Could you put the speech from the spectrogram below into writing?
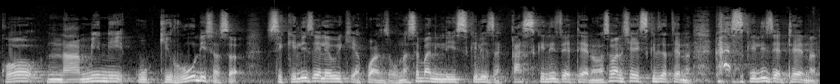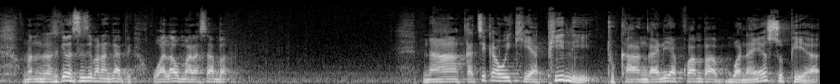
Kwao naamini ukirudi sasa sikiliza ile wiki ya kwanza. Unasema niliisikiliza kasikilize tena. Unasema nishaisikiliza tena kasikilize tena. Unatakiwa nisikilize mara ngapi? Walau mara saba na katika wiki ya pili tukaangalia kwamba bwana yesu pia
